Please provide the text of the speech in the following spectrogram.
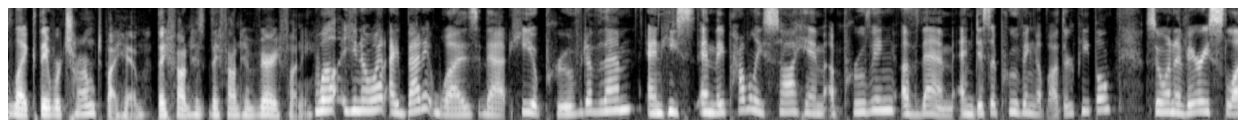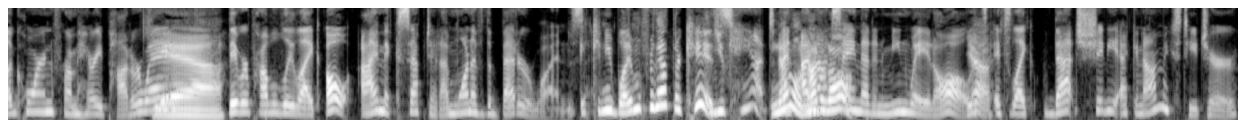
Like they were charmed by him. They found his. They found him very funny. Well, you know what? I bet it was that he approved of them, and he's and they probably saw him approving of them and disapproving of other people. So, in a very Slughorn from Harry Potter way, Yeah. they were probably like, "Oh, I'm accepted. I'm one of the better ones." And can you blame them for that? They're kids. You can't. No, And I'm not not at all. saying that in a mean way at all. Yeah. It's, it's like that shitty economics teacher.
